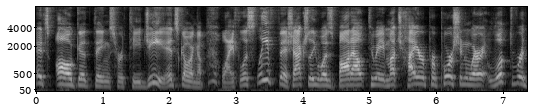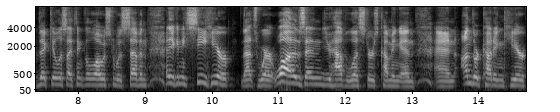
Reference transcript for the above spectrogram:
it's all good things for TG. It's going up. Lifeless Leaf Fish actually was bought out to a much higher proportion where it looked ridiculous. I think the lowest was seven. And you can see here, that's where it was. And you have listers coming in and undercutting here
